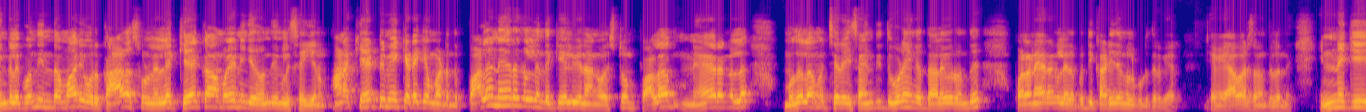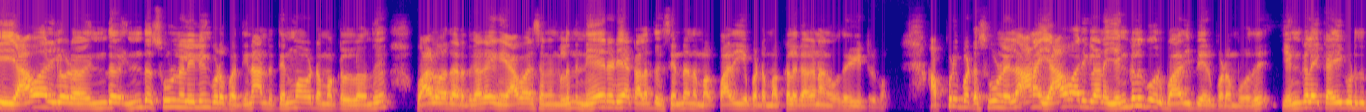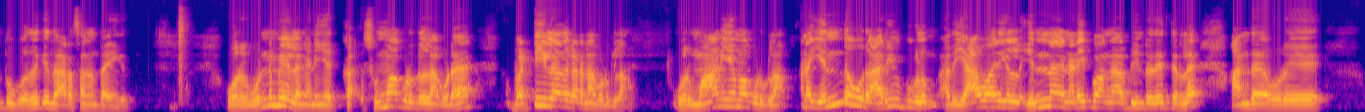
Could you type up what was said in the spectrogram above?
எங்களுக்கு வந்து இந்த மாதிரி ஒரு கால சூழ்நிலை கேட்காமலே நீங்கள் வந்து எங்களுக்கு செய்யணும். ஆனால் கேட்டுமே கிடைக்க மாட்டேங்குது. பல நேரங்களில் இந்த கேள்வியை நாங்கள் வச்சிட்டோம். பல நேரங்களில் முதலமைச்சரை சந்தித்து கூட எங்கள் தலைவர் வந்து பல நேரங்களில் இதை பற்றி கடிதங்கள் கொடுத்துருக்காரு. எங்கள் வியாபாரி சங்கத்திலேருந்து. இன்னைக்கு வியாபாரிகளோட இந்த இந்த சூழ்நிலையிலையும் கூட பார்த்தீங்கன்னா அந்த தென் மாவட்ட மக்களில் வந்து வாழ்வாதாரத்துக்காக எங்கள் வியாபாரி சங்கங்கள்லேருந்து நேரடியாக களத்துக்கு சென்று அந்த மக் பாதிக்கப்பட்ட மக்களுக்காக நாங்கள் உதவிட்டு இருக்கோம். அப்படிப்பட்ட சூழ்நிலை ஆனால் வியாபாரிகளான எங்களுக்கு ஒரு பாதிப்பு ஏற்படும் போது எங்களை கை கொடுத்து தூக்குவதற்கு இந்த அரசு அரசாங்கம் தயங்குது. ஒரு ஒன்றுமே இல்லைங்க. நீங்கள் க சும்மா கொடுக்கலாம் கூட வட்டி இல்லாத கடனாக கொடுக்கலாம். ஒரு மானியமாக கொடுக்கலாம். ஆனால் எந்த ஒரு அறிவிப்புகளும் அது வியாபாரிகள் என்ன நினைப்பாங்க அப்படின்றதே தெரில அந்த ஒரு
